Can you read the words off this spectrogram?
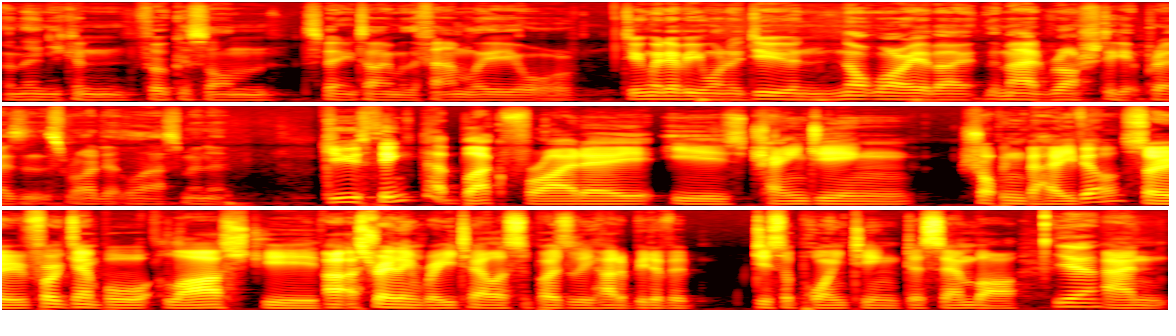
and then you can focus on spending time with the family or doing whatever you want to do, and not worry about the mad rush to get presents right at the last minute. Do you think that Black Friday is changing shopping behavior? So, for example, last year, uh, Australian retailers supposedly had a bit of a disappointing December. Yeah. And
